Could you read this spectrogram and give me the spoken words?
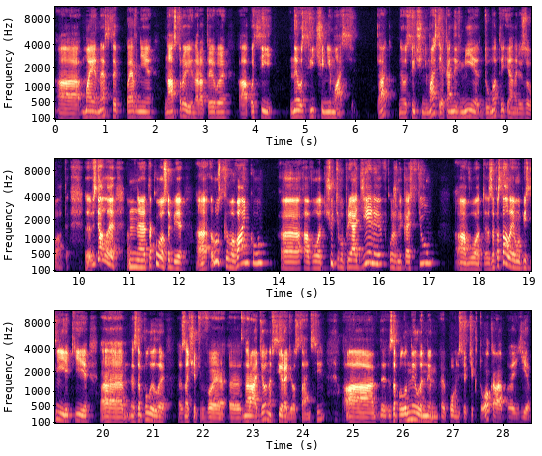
а, має нести певні настрої і наративи оцій неосвіченій масі. Так, неосвіченій масі, яка не вміє думати і аналізувати. Е, Взяли е, такого собі а, русского Ваньку, е, а вот чуть його приоділи в кожний костюм. А вот записали йому пісні, які е, запулили, значить, в е, на радіо на всі радіостанції. А е, заполонили ним е, повністю TikTok, а е, є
